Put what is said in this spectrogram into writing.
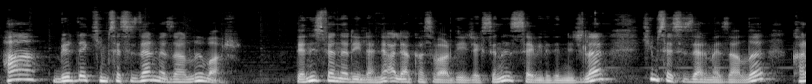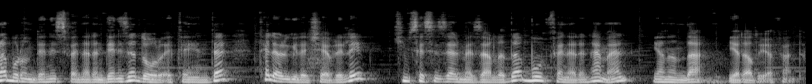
Ha bir de kimsesizler mezarlığı var. deniz feneriyle ne alakası var diyeceksiniz sevgili dinleyiciler. Kimsesizler mezarlığı Karaburun Deniz Fener'in denize doğru eteğinde tel örgüyle çevrili Kimsesizler Mezarlığı da bu fenerin hemen yanında yer alıyor efendim.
